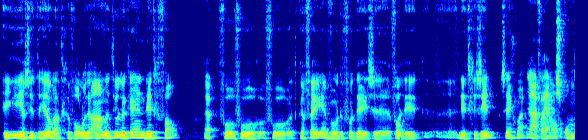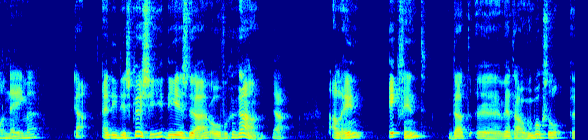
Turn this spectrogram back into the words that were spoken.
hier zitten heel wat gevolgen aan natuurlijk hè, in dit geval. Ja. Voor, voor, voor het café en voor, de, voor, deze, voor Voor- dit, eh, dit gezin, zeg maar. ja, voor hem als ondernemer. Ja, en die discussie die is daarover gegaan. Ja. Alleen, ik vind dat eh wethouder van Boksel eh,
